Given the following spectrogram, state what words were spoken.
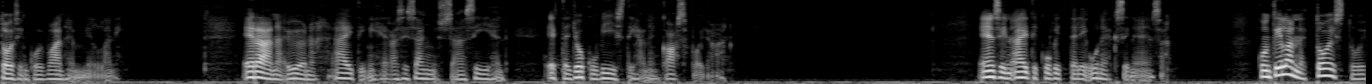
toisin kuin vanhemmillani. Eräänä yönä äitini heräsi sängyssään siihen, että joku viisti hänen kasvojaan. Ensin äiti kuvitteli uneksineensa. Kun tilanne toistui,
